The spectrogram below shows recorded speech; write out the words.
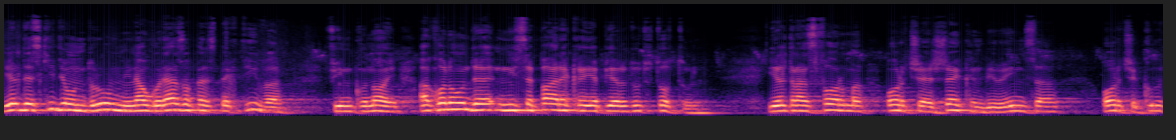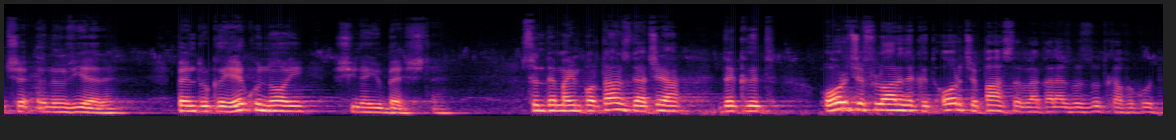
El deschide un drum, inaugurează o perspectivă, fiind cu noi, acolo unde ni se pare că e pierdut totul. El transformă orice eșec în biruință, orice cruce în înviere, pentru că e cu noi și ne iubește. Suntem mai importanți de aceea decât orice floare, decât orice pasăre la care ați văzut că a făcut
